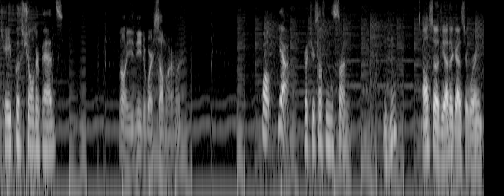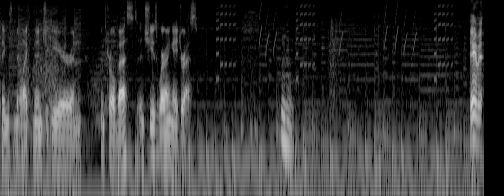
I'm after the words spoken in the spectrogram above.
cape with shoulder pads. Oh, you need to wear some armor. Well, yeah, protect yourself from the sun. Mm-hmm. Also, the other guys are wearing things like ninja gear and mithril vests, and she's wearing a dress. hmm Damn it.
